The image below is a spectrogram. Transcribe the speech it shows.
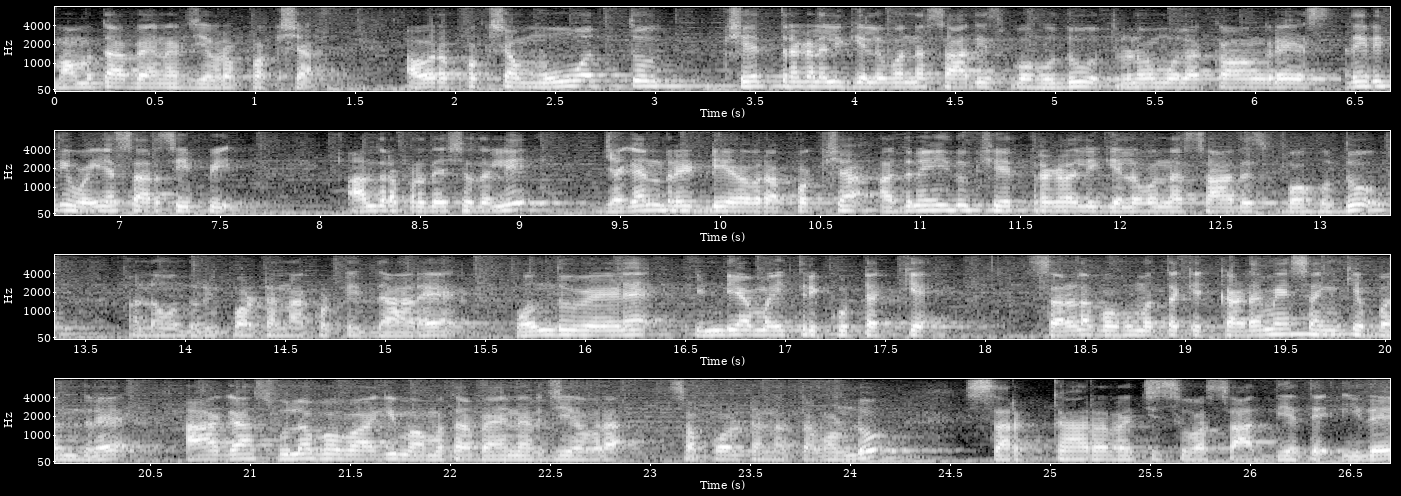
ಮಮತಾ ಬ್ಯಾನರ್ಜಿ ಅವರ ಪಕ್ಷ. ಅವರ ಪಕ್ಷ ಮೂವತ್ತು ಕ್ಷೇತ್ರಗಳಲ್ಲಿ ಗೆಲುವನ್ನು ಸಾಧಿಸಬಹುದು. ತೃಣಮೂಲ ಕಾಂಗ್ರೆಸ್, ಅದೇ ರೀತಿ ವೈ ಎಸ್ ಆಂಧ್ರ ಪ್ರದೇಶದಲ್ಲಿ ಜಗನ್ ರೆಡ್ಡಿ ಅವರ ಪಕ್ಷ ಹದಿನೈದು ಕ್ಷೇತ್ರಗಳಲ್ಲಿ ಗೆಲುವನ್ನು ಸಾಧಿಸಬಹುದು ಅನ್ನೋ ಒಂದು ರಿಪೋರ್ಟನ್ನು ಕೊಟ್ಟಿದ್ದಾರೆ. ಒಂದು ವೇಳೆ ಇಂಡಿಯಾ ಮೈತ್ರಿಕೂಟಕ್ಕೆ ಸರಳ ಬಹುಮತಕ್ಕೆ ಕಡಿಮೆ ಸಂಖ್ಯೆ ಬಂದರೆ ಆಗ ಸುಲಭವಾಗಿ ಮಮತಾ ಬ್ಯಾನರ್ಜಿ ಅವರ ಸಪೋರ್ಟನ್ನು ತಗೊಂಡು ಸರ್ಕಾರ ರಚಿಸುವ ಸಾಧ್ಯತೆ ಇದೆ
